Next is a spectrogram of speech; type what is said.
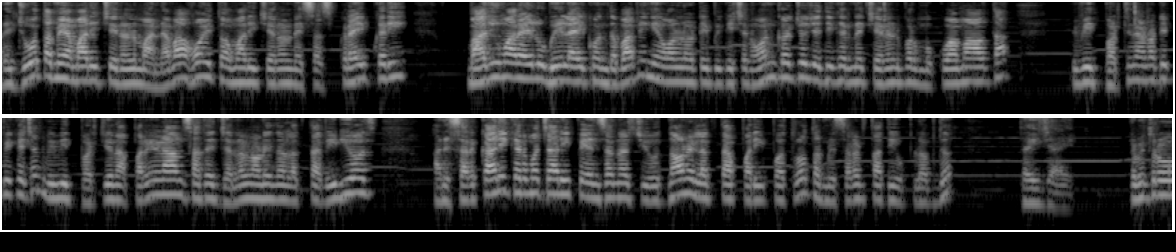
અને જો તમે અમારી ચેનલમાં નવા હોય તો અમારી ચેનલને સબસ્ક્રાઇબ કરી બાજુમાં રહેલું બેલ આઇકોન દબાવીને ઓલ નોટિફિકેશન ઓન કરજો, જેથી કરીને ચેનલ પર મૂકવામાં આવતા વિવિધ ભરતીના નોટિફિકેશન, વિવિધ ભરતીઓના પરિણામ સાથે જનરલ નોલેજને લગતા વિડીયોઝ અને સરકારી કર્મચારી પેન્શનર્સ યોજનાઓને લગતા પરિપત્રો તમને સરળતાથી ઉપલબ્ધ થઈ જાય. તો મિત્રો,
